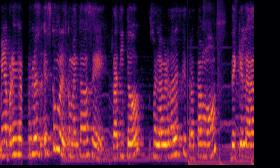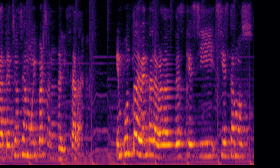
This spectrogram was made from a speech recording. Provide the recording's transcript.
Mira, por ejemplo, es, como les comentaba hace ratito, o sea, la verdad es que tratamos de que la atención sea muy personalizada. En punto de venta, la verdad es que sí, sí estamos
